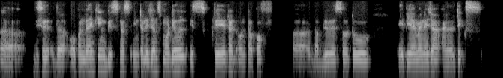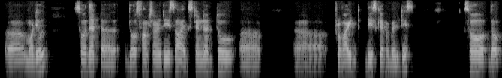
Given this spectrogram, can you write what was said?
uh, this is the open banking business intelligence module is created on top of uh, WSO2 API manager analytics uh, module so that uh, those functionalities are extended to uh, uh, provide these capabilities. So the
